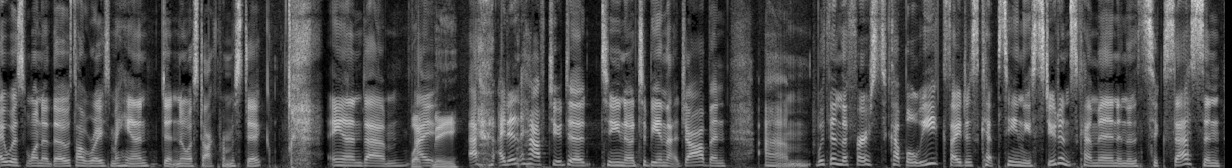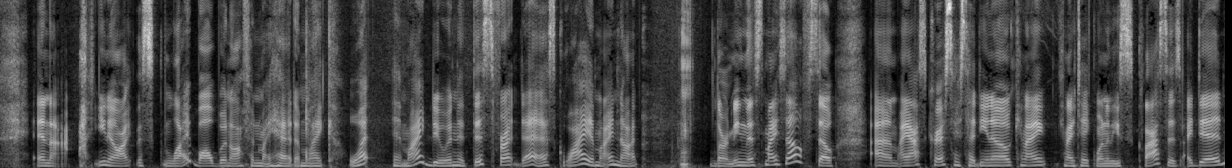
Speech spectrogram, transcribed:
I was one of those. I'll raise my hand. Didn't know a stock from a stick, and um, Like I, me. I, I didn't have to, to to you know to be in that job. And um, within the first couple weeks, I just kept seeing these students come in and the success and and I, you know I, this light bulb went off in my head. I'm like, what am I doing at this front desk? Why am I not? Learning this myself. So um, i asked chris i said you know can i can i take one of these classes? I did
